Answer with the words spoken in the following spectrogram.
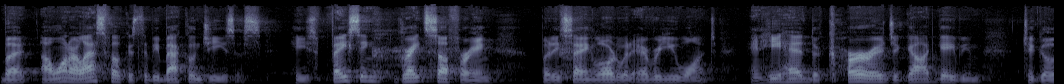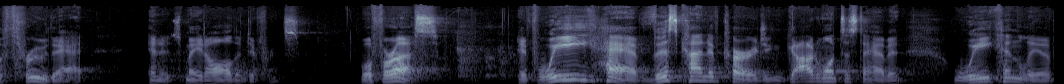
But I want our last focus to be back on Jesus. He's facing great suffering, but he's saying, Lord, whatever you want. And he had the courage that God gave him to go through that, and it's made all the difference. Well, for us, if we have this kind of courage and God wants us to have it, we can live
